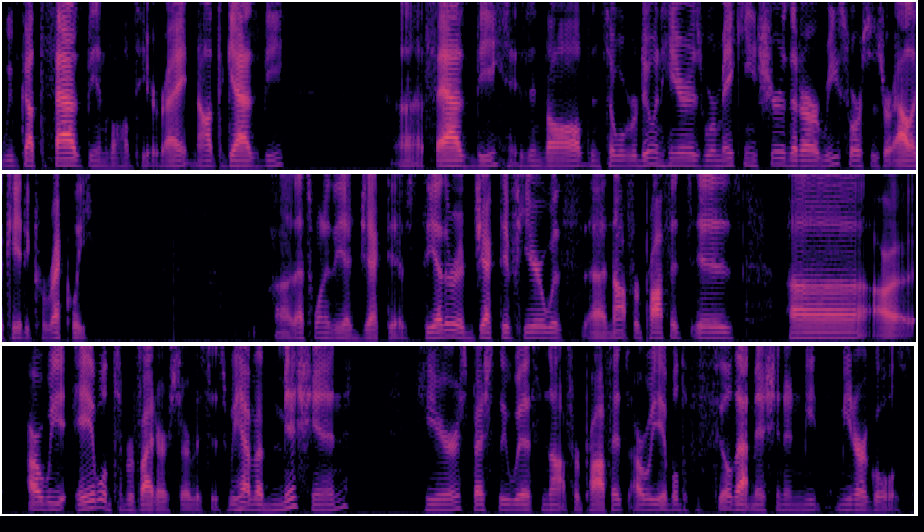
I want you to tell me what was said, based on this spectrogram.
we've got the FASB involved here, right? Not the GASB. Uh, FASB is involved. And so what we're doing here is we're making sure that our resources are allocated correctly. Uh, that's one of the objectives. The other objective here with uh, not-for-profits is uh, are, are we able to provide our services? We have a mission here, especially with not-for-profits, are we able to fulfill that mission and meet meet our goals?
